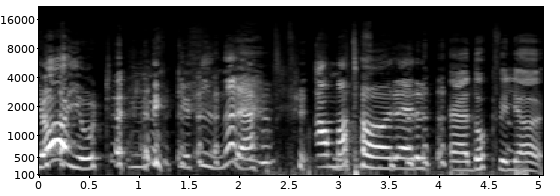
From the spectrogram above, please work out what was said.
jag har gjort! Mycket finare! Amatörer! Eh, dock vill jag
